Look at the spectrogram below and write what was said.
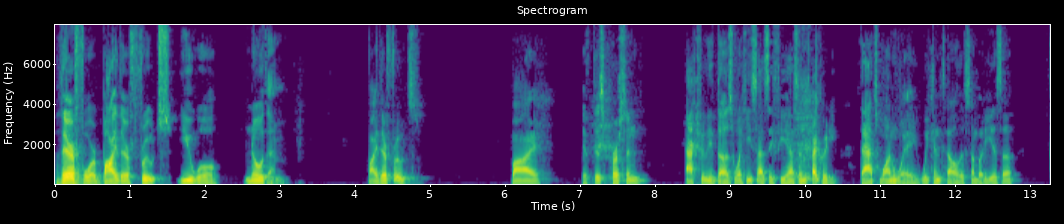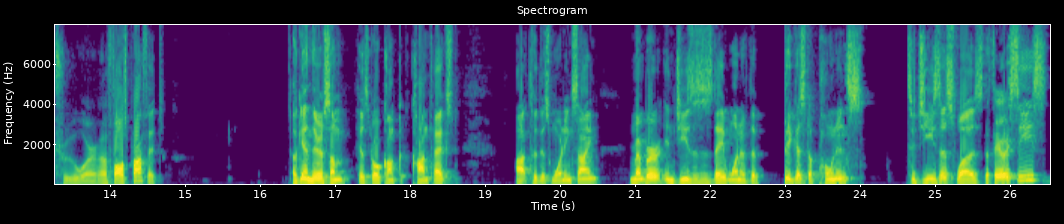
Therefore, by their fruits you will know them. By their fruits. By if this person actually does what he says, if he has integrity. That's one way we can tell if somebody is a true or a false prophet. Again, there's some historical con- context uh, to this warning sign. Remember, in Jesus' day, one of the biggest opponents to Jesus was the Pharisees.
